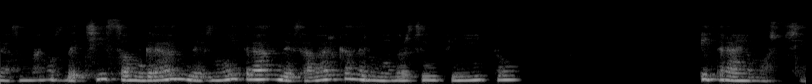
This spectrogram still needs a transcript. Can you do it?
Las manos de chi son grandes, muy grandes, abarcan el universo infinito y traemos chi.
